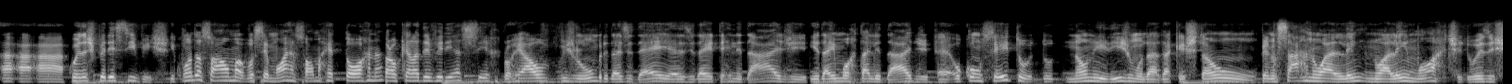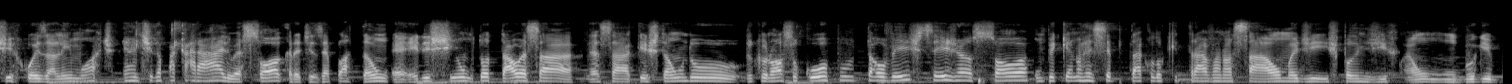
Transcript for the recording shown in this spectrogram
a, a, a coisas perecíveis. E quando a sua alma, você morre, a sua alma retorna para o que ela deveria ser, para o real vislumbre das ideias e da eternidade e da imortalidade. É, o conceito do não nihilismo, da, da questão pensar no além, no além-morte, do existir coisa além-morte, é antiga pra caralho. É Sócrates, é Platão. É, eles tinham total essa, essa questão questão do, do que o nosso corpo talvez seja só um pequeno receptáculo que trava a nossa alma de expandir. É um, um bug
